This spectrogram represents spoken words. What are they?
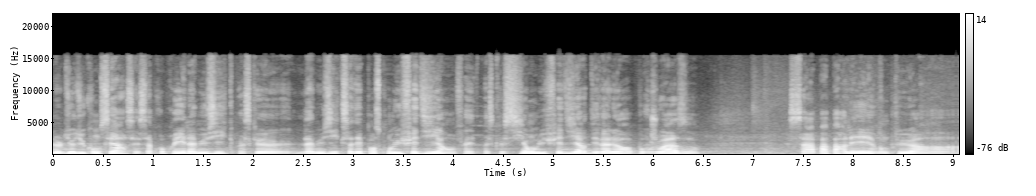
le lieu du concert, c'est s'approprier la musique. Parce que la musique, ça dépend ce qu'on lui fait dire, en fait. Parce que si on lui fait dire des valeurs bourgeoises, ça va pas parler non plus à,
